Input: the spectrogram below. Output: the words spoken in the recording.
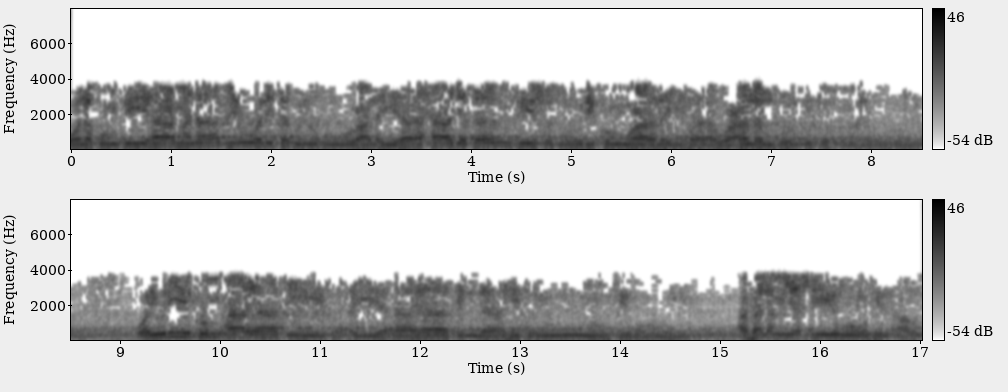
ولكم فيها منافع ولتبلغوا عليها حاجة في صدوركم وعليها وعلى الفلك تحملون. ويريكم آياته فأي آيات الله تنكرون. أفلم يسيروا في الأرض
